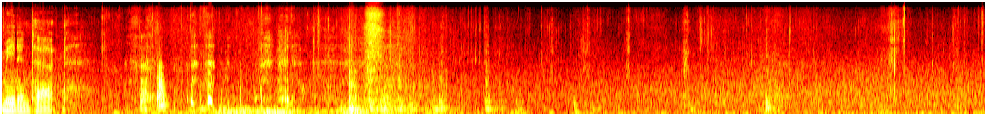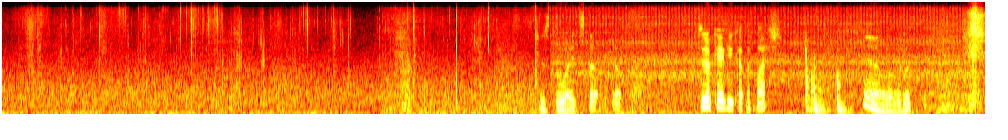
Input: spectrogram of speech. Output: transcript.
meat intact. Just the white stuff. Yep. Is it okay if you cut the flesh? Yeah, a little bit. So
